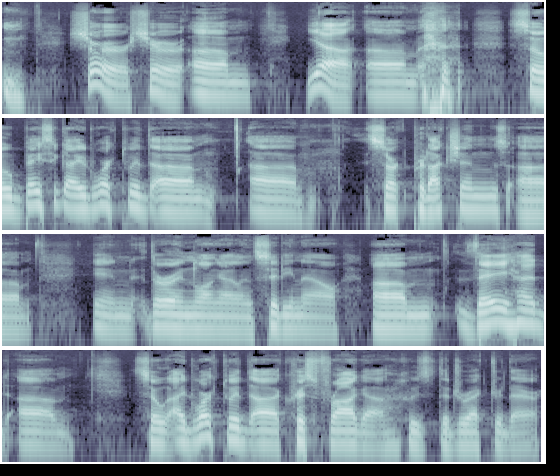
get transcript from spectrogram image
sure, sure. Um, yeah. Um, so basically, I'd worked with um, uh, Cirque Productions. Um, in they're in Long Island City now. Um, they had. So I'd worked with uh, Chris Fraga, who's the director there,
